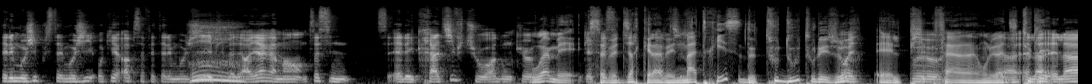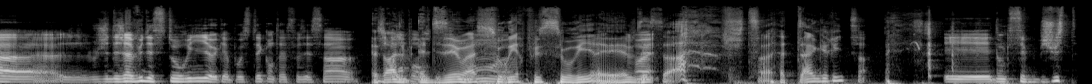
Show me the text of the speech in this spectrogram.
tel emoji plus tel emoji. Ok, hop, ça fait tel emoji. Et puis bah, derrière, eh ben, tu sais, c'est une- elle est créative, tu vois. Donc, euh, Ouais, mais ça fait veut dire qu'elle avait une matrice de tout doux tous les jours. Oui. Et elle, pi- Ouais, ouais. enfin, on lui a elle dit a, elle a- les... elle a, euh, j'ai déjà vu des stories euh, qu'elle postait quand elle faisait ça. euh, Genre, elle, elle disait, ouais, euh, sourire plus sourire, et elle faisait Ouais. ça. Putain, la dinguerie. Et donc c'est juste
